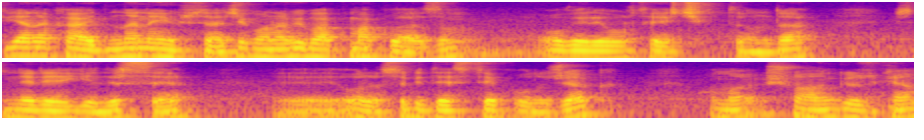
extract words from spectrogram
Yana kaydında ne yükselecek ona bir bakmak lazım. O veri ortaya çıktığında işte nereye gelirse e, orası bir destek olacak. Ama şu an gözüken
